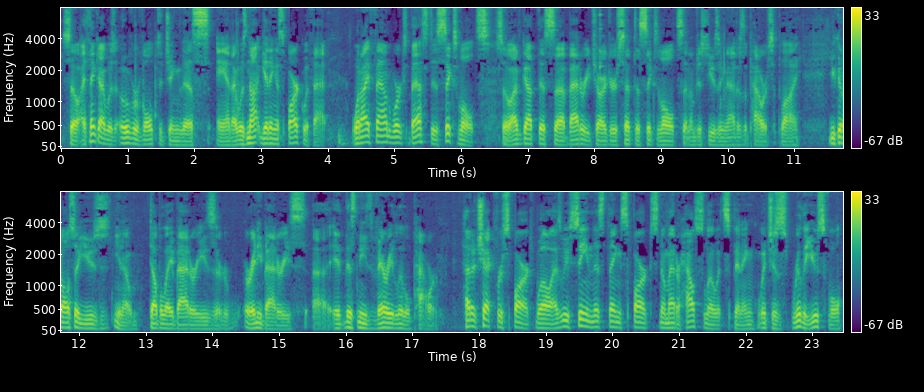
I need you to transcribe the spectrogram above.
So I think I was over voltaging this and I was not getting a spark with that. What I found works best is 6 volts. So I've got this uh, battery charger set to 6 volts and I'm just using that as a power supply. You could also use, you know, AA batteries or, or any batteries. Uh, it, this needs very little power. How to check for spark? Well, as we've seen, this thing sparks no matter how slow it's spinning, which is really useful.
